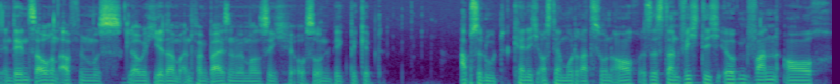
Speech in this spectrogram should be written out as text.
In den sauren Apfel muss, glaube ich, jeder am Anfang beißen, wenn man sich auf so einen Weg begibt. Absolut, kenne ich aus der Moderation auch. Es ist dann wichtig, irgendwann auch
